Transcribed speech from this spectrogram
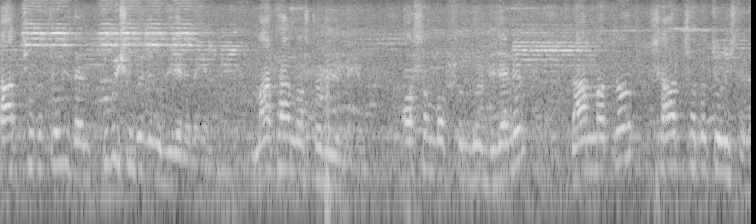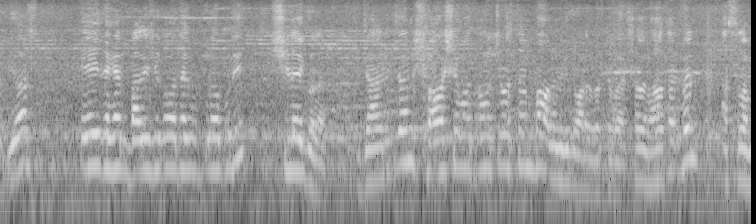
সাতশত চল্লিশ দেন খুবই সুন্দর কিন্তু ডিজাইনে দেখেন। মাথা নষ্ট ডিজাইন দেখেন। অসম্ভব সুন্দর ডিজাইনের দাম মাত্র সাতশত চল্লিশ টাকা। বিয়ার্স এই দেখেন বালিশের কথা থাকবে পুরোপুরি সেলাই করা। যার চান সহসেবা কর্মচারী বা অনলাইনে কিন্তু অর্ডার করতে পারে। সবাই ভালো থাকবেন। আসসালাম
